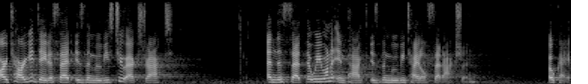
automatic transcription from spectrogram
Our target data set is the movies to extract, and the set that we want to impact is the movie title set action. Okay.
